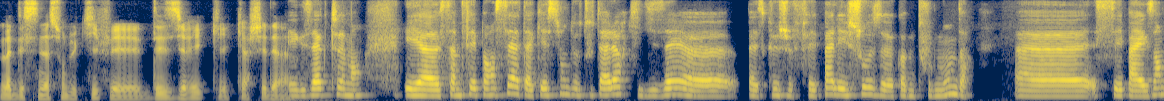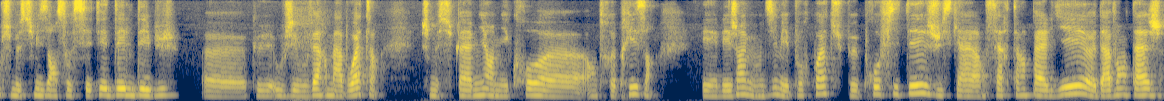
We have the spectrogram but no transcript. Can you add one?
la, destination du kiff est désirée qui est cachée derrière. Exactement. Et euh, ça me fait penser à ta question de tout à l'heure qui disait euh, parce que je fais pas les choses comme tout le monde. Euh, c'est par exemple, je me suis mise en société dès le début que, où j'ai ouvert ma boîte. Je me suis pas mis en micro entreprise. Et les gens ils m'ont dit mais pourquoi tu peux profiter jusqu'à un certain palier d'avantages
